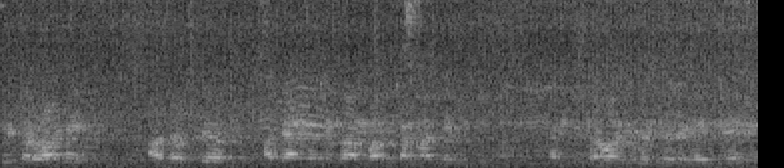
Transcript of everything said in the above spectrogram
की सर्वांनी आदर्श आचारसंहिता भंग करण्यात येईल सर्वांनी दक्षता घ्यायची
